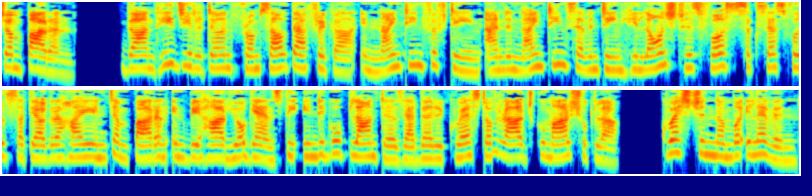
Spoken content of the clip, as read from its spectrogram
Champaran. Gandhiji returned from South Africa in 1915 and in 1917 he launched his first successful satyagraha in Champaran in Bihar against the indigo planters at the request of Rajkumar Shukla. Question number 11.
